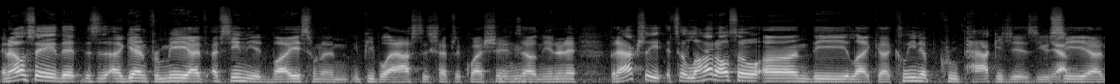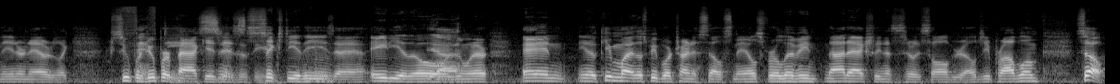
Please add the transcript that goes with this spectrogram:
And I'll say that this is again for me. I've, I've seen the advice when I'm, people ask these types of questions Mm-hmm. out on the internet, but actually it's a lot also on the like uh, cleanup crew packages you Yeah. see on the internet or like super 50, duper packages, 60. 60 of these, uh, 80 of those, Yeah. and whatever. And you know, keep in mind those people are trying to sell snails for a living, not actually necessarily solve your algae problem. So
